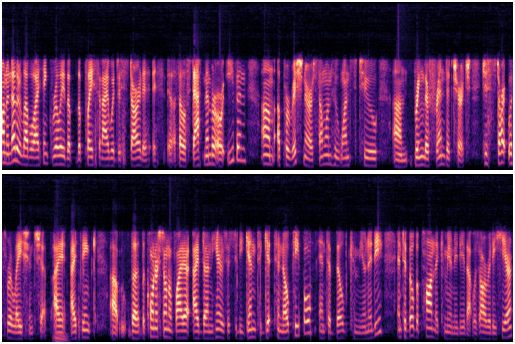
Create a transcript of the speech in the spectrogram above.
on another level, I think really the the place that I would just start if a fellow staff member or even um, a parishioner or someone who wants to um, bring their friend to church, just start with relationship. I I think uh, the the cornerstone of what I've done here is just to begin to get to know people and to build community and to build upon the community that was already here,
